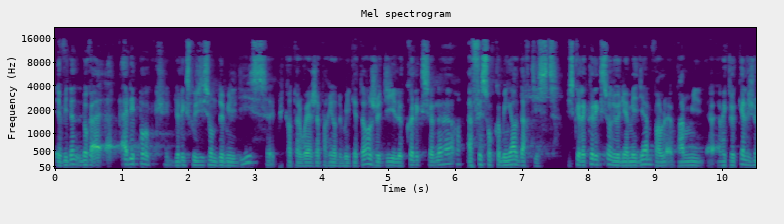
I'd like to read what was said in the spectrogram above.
évidemment, donc à, l'époque de l'exposition de 2010, et puis quand elle voyage à Paris en 2014, je dis le collectionneur a fait son coming out d'artiste, puisque la collection est devenue un médium par parmi, avec lequel je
